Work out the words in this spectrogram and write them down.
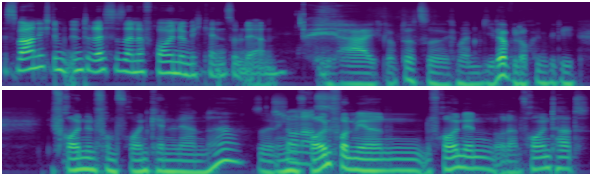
Es war nicht im Interesse seiner Freunde, mich kennenzulernen. Ja, ich glaube, das, äh, ich meine, jeder will doch irgendwie die, die Freundin vom Freund kennenlernen, ne? Also wenn aus- Freund von mir eine Freundin oder einen Freund hat,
